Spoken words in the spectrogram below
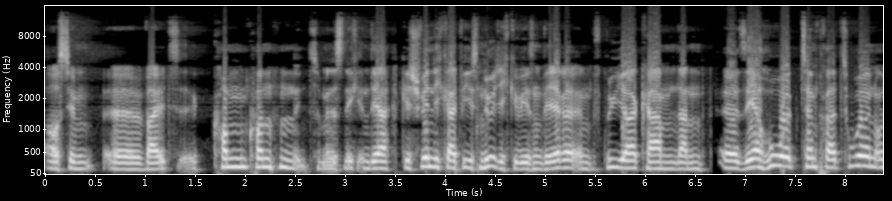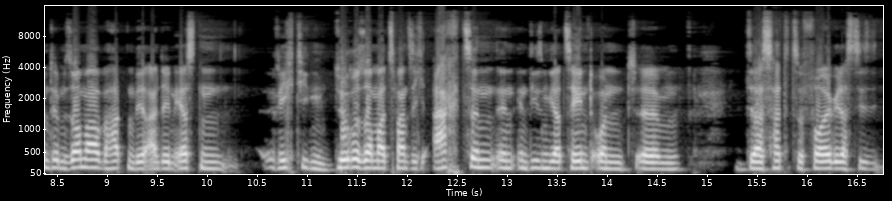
aus dem äh, Wald kommen konnten, zumindest nicht in der Geschwindigkeit, wie es nötig gewesen wäre. Im Frühjahr kamen dann äh, sehr hohe Temperaturen und im Sommer hatten wir den ersten richtigen Dürresommer 2018 in, in diesem Jahrzehnt und ähm, das hatte zur Folge, dass sie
